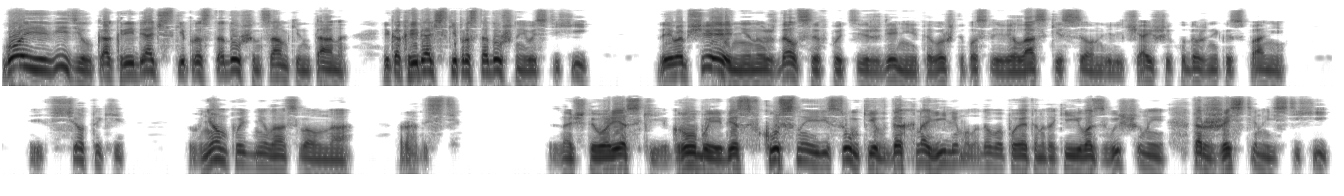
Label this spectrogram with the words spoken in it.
Гойя видел, как ребячески простодушен сам Кентана, и как ребячески простодушны его стихи, да и вообще не нуждался в подтверждении того, что после Веласкеса он величайший художник Испании. И все-таки в нем поднялась волна радости. Значит, его резкие, грубые, безвкусные рисунки вдохновили молодого поэта на такие возвышенные, торжественные стихи.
